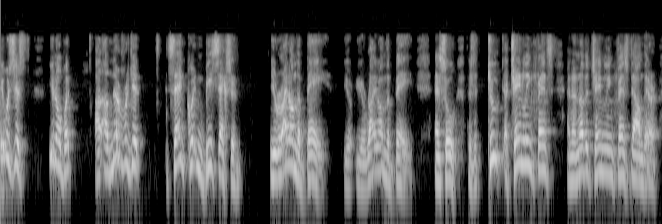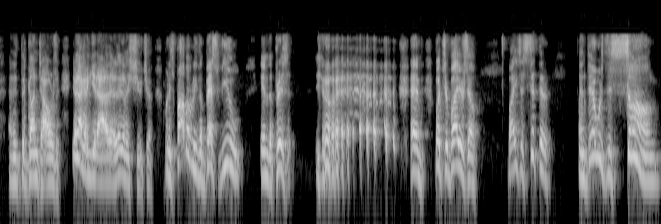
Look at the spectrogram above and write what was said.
It was just, you know, but I'll, I'll never forget San Quentin Beach section. You're right on the bay. You're, you're right on the bay. And so there's a two a chain link fence and another chain link fence down there, and it's the gun towers. You're not going to get out of there; they're going to shoot you. But it's probably the best view in the prison, you know. and but you're by yourself. But I used to sit there, and there was this song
